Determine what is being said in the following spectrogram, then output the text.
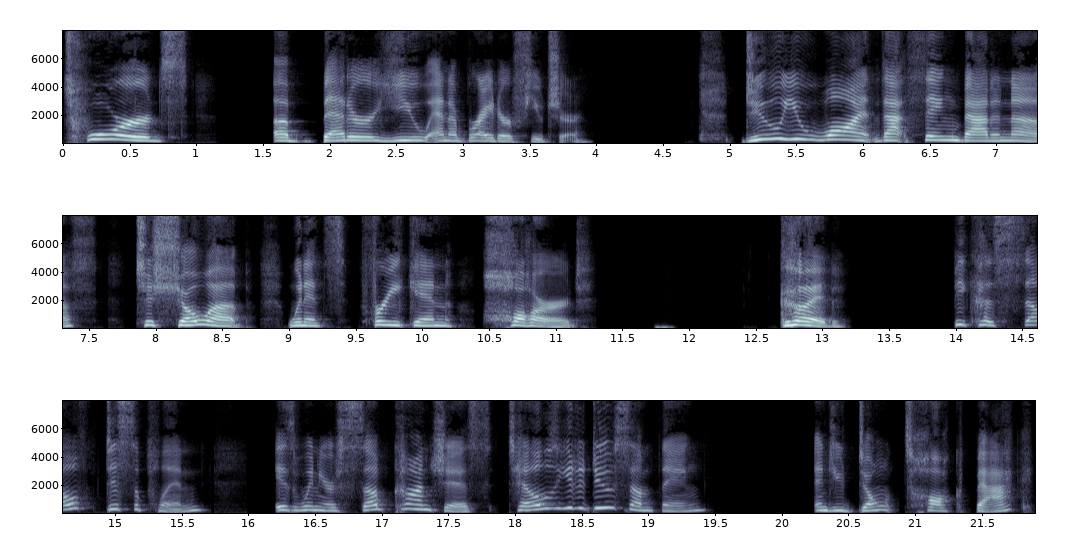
towards a better you and a brighter future? Do you want that thing bad enough to show up when it's freaking hard? Good. Because self discipline is when your subconscious tells you to do something and you don't talk back,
